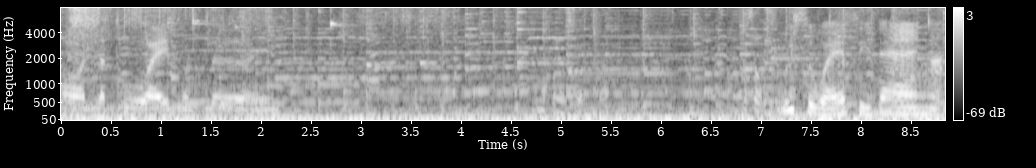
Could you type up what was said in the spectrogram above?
อ่อนละทวยหมดเลยอุ้ยสวยสีแดงอะ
